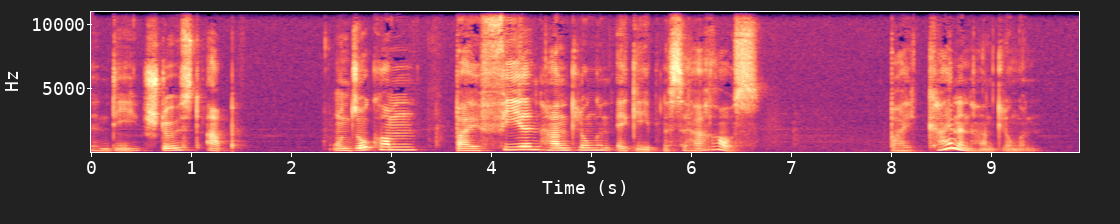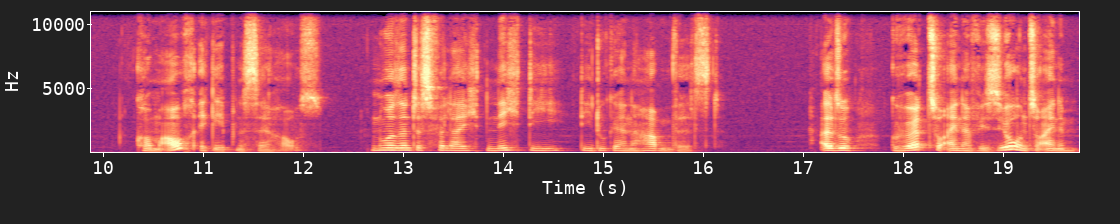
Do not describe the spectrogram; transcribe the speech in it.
Denn die stößt ab. Und so kommen bei vielen Handlungen Ergebnisse heraus. Bei keinen Handlungen kommen auch Ergebnisse heraus. Nur sind es vielleicht nicht die, die du gerne haben willst. Also gehört zu einer Vision, zu einem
